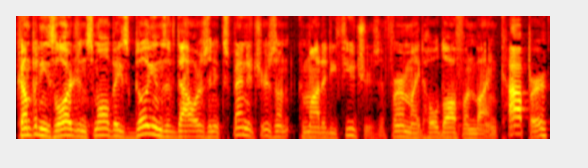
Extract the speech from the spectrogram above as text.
Companies large and small base billions of dollars in expenditures on commodity futures. A firm might hold off on buying copper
